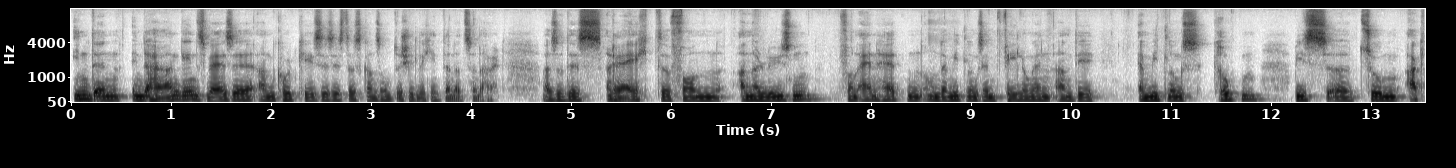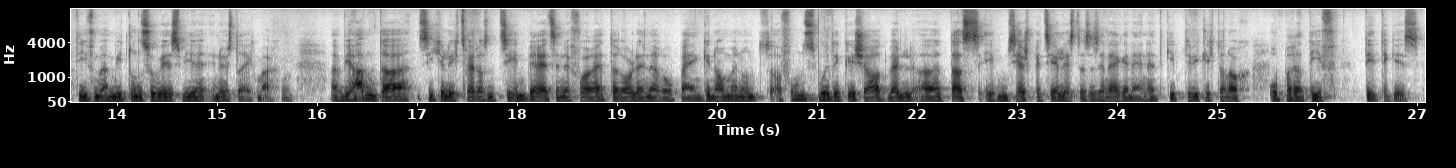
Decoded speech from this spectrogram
In, den, in, der Herangehensweise an Cold Cases ist das ganz unterschiedlich international. Also das reicht von Analysen von Einheiten und Ermittlungsempfehlungen an die Ermittlungsgruppen bis äh, zum aktiven Ermitteln, so wie es wir in Österreich machen. Äh, wir haben da sicherlich 2010 bereits eine Vorreiterrolle in Europa eingenommen und auf uns wurde geschaut, weil äh, das eben sehr speziell ist, dass es eine eigene Einheit gibt, die wirklich dann auch operativ tätig ist.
